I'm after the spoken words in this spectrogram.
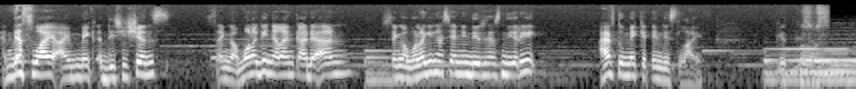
And that's why I make a decisions saya nggak mau lagi nyalain keadaan saya nggak mau lagi ngasihin diri saya sendiri I have to make it in this life gitu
